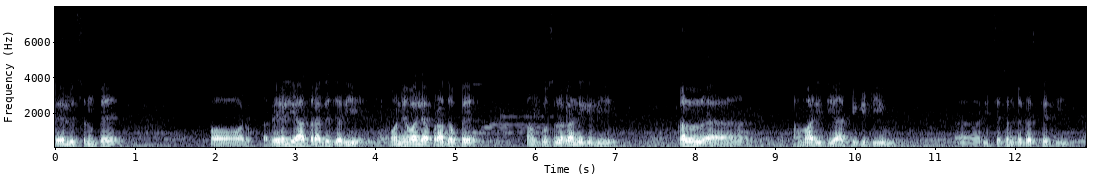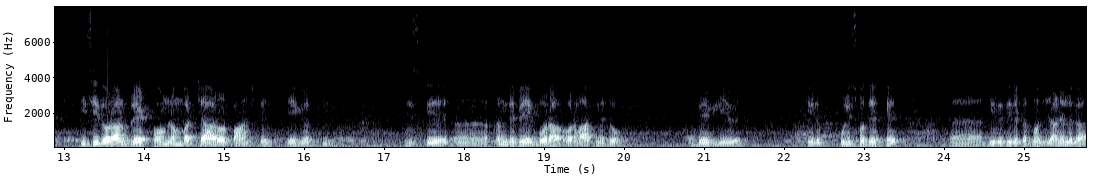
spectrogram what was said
रेलवे स्टेशन पे और रेल यात्रा के ज़रिए होने वाले अपराधों पे अंकुश लगाने के लिए कल हमारी जीआरपी की टीम स्टेशन पे गश्त पे थी। इसी दौरान प्लेटफॉर्म नंबर चार और पाँच पे एक व्यक्ति, जिसके कंधे पे एक बोरा और हाथ में दो बैग लिए हुए फिर पुलिस को देख के धीरे धीरे कदमों से जाने लगा।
